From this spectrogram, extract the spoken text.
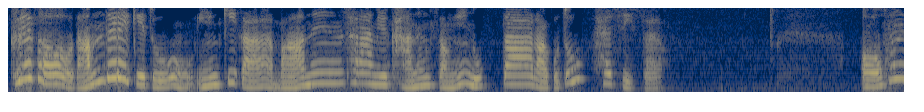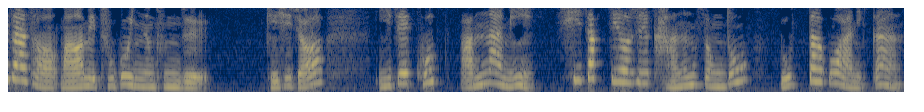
그래서 남들에게도 인기가 많은 사람일 가능성이 높다라고도 할 수 있어요. 어, 혼자서 마음에 두고 있는 분들 계시죠? 이제 곧 만남이 시작되어질 가능성도 높다고 하니까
